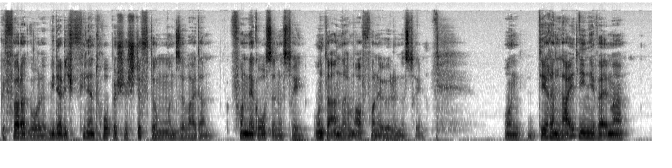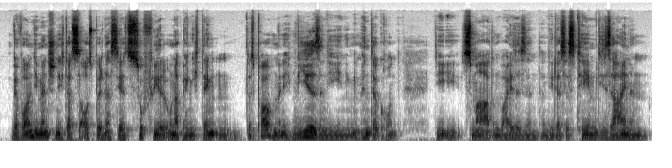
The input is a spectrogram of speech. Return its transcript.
gefördert wurde, wieder durch philanthropische Stiftungen und so weiter von der Großindustrie, unter anderem auch von der Ölindustrie. Und deren Leitlinie war immer, wir wollen die Menschen nicht dazu ausbilden, dass sie jetzt zu viel unabhängig denken. Das brauchen wir nicht. Wir sind diejenigen im Hintergrund, die smart und weise sind und die das System designen.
